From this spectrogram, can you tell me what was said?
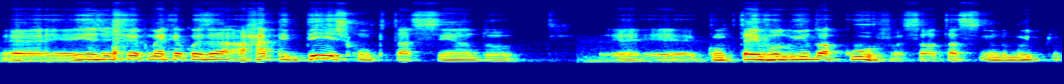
É, e aí a gente vê como é que a coisa, a rapidez com que está sendo, é, com que está evoluindo a curva, se ela está sendo muito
